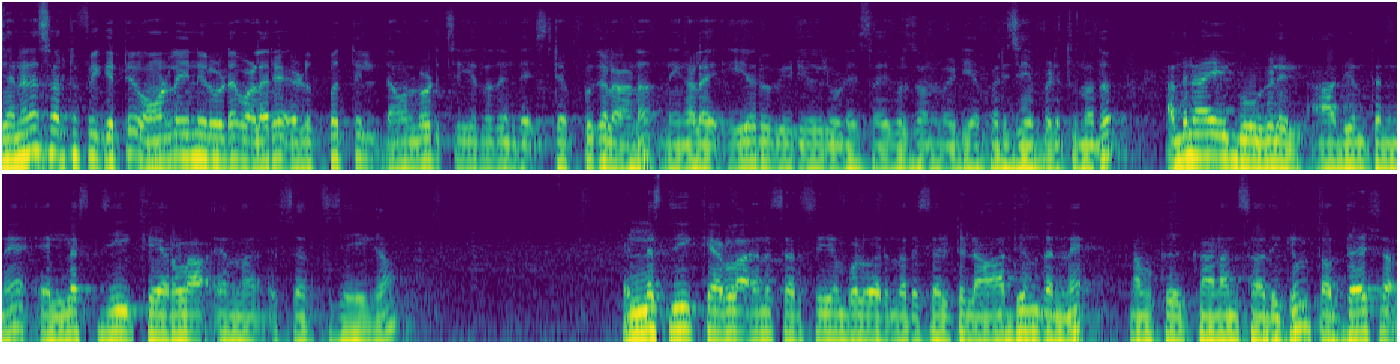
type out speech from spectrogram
ജനന സർട്ടിഫിക്കറ്റ് ഓൺലൈനിലൂടെ വളരെ എളുപ്പത്തിൽ ഡൗൺലോഡ് ചെയ്യുന്നതിന്റെ സ്റ്റെപ്പുകളാണ് നിങ്ങളെ ഈ ഒരു വീഡിയോയിലൂടെ സൈബർ സോൺ മീഡിയ പരിചയപ്പെടുത്തുന്നത്. അതിനായി ഗൂഗിളിൽ ആദ്യം തന്നെ എൽ എസ് ജി കേരള എന്ന് സെർച്ച് ചെയ്യുക. എൽ എസ് ജി കേരള എന്ന് സെർച്ച് ചെയ്യുമ്പോൾ വരുന്ന റിസൾട്ടിൽ ആദ്യം തന്നെ നമുക്ക് കാണാൻ സാധിക്കും. തദ്ദേശ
